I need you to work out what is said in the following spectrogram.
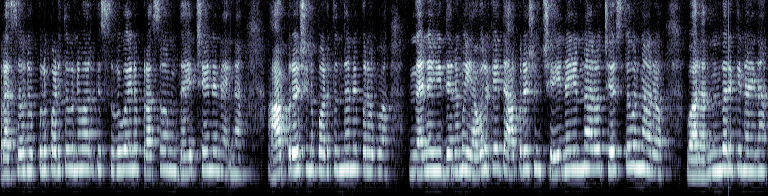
ప్రసవ నొప్పులు పడుతూ ఉన్న వారికి సులువైన ప్రసవం దయచేయండి నాయన. ఆపరేషన్ పడుతుందని ప్రభు నేను ఈ దినము ఎవరికైతే ఆపరేషన్ చేయనయ్యన్నారో చేస్తూ ఉన్నారో వారందరికీ నైనా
